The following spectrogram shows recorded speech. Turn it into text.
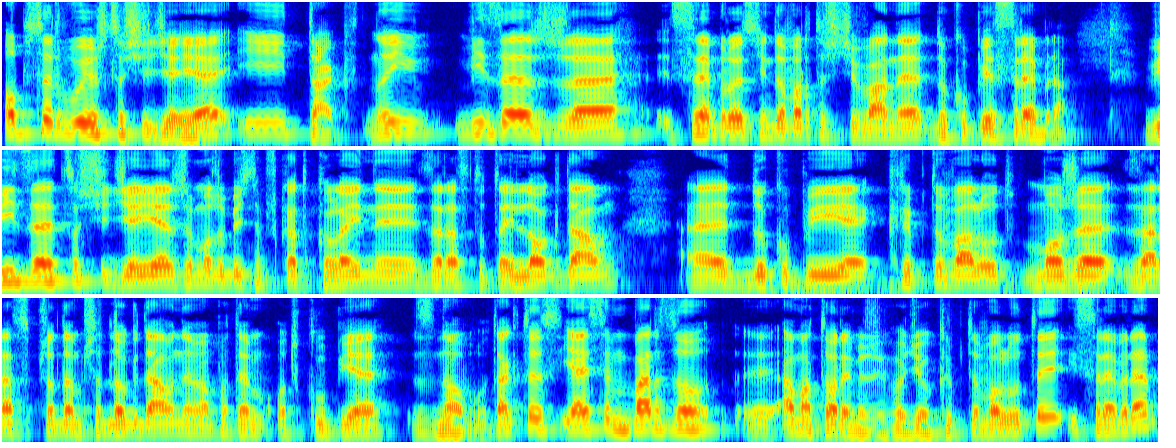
obserwujesz, co się dzieje i tak, no i widzę, że srebro jest niedowartościowane, dokupię srebra. Widzę, co się dzieje, że może być na przykład kolejny, zaraz tutaj lockdown, e, dokupię kryptowalut, może zaraz sprzedam przed lockdownem, a potem odkupię znowu. Tak, to jest, ja jestem bardzo e, amatorem, jeżeli chodzi o kryptowaluty i srebrem,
